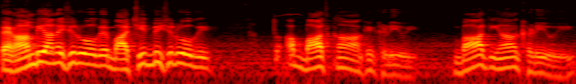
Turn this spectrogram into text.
पैगाम भी आने शुरू हो गए बातचीत भी शुरू हो गई। तो अब बात कहाँ आके खड़ी हुई? बात यहाँ खड़ी हुई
